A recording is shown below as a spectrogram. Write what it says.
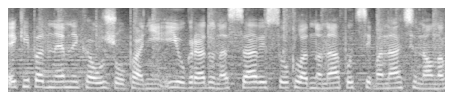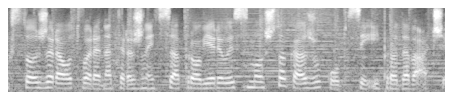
Ekipa dnevnika u Županji i u gradu na Savi sukladno napucima nacionalnog stožera otvorena tržnica. Provjerili smo što kažu kupci i prodavači.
